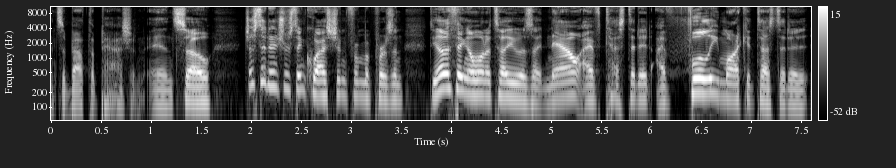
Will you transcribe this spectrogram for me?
It's about the passion." And so, just an interesting question from a person. The other thing I want to tell you is that now I've tested it. I've fully market tested it.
